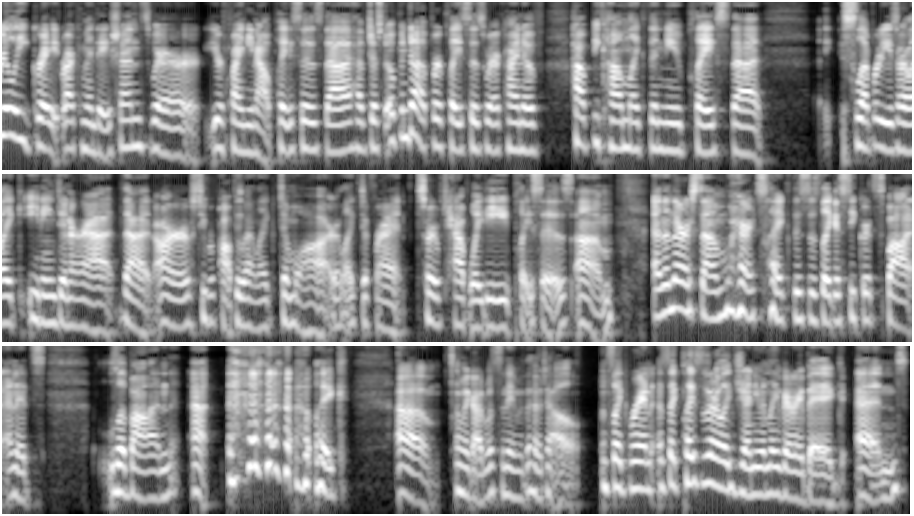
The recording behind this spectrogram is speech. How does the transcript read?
really great recommendations where you're finding out places that have just opened up or places where kind of have become like the new place that celebrities are like eating dinner at that are super popular in like DeuxMoi or like different sort of tabloidy places. Um, and then there are some where it's like this is like a secret spot and it's Le Bain at like um, oh my god, what's the name of the hotel? It's like ran it's like places that are like genuinely very big and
